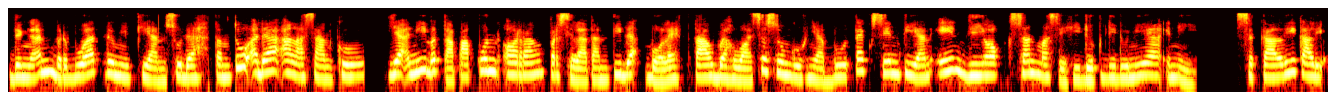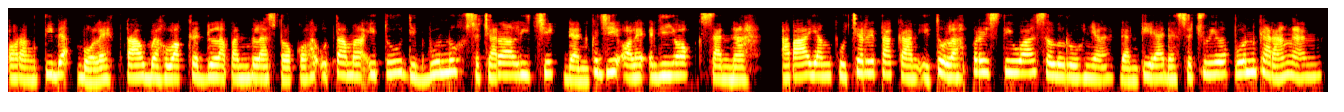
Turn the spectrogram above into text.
Dengan berbuat demikian sudah tentu ada alasanku, yakni betapapun orang persilatan tidak boleh tahu bahwa sesungguhnya Butek Sintian In Giok San masih hidup di dunia ini. Sekali-kali orang tidak boleh tahu bahwa ke-18 tokoh utama itu dibunuh secara licik dan keji oleh Giok San. Nah, apa yang kuceritakan itulah peristiwa seluruhnya dan tiada secuil pun karangan,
